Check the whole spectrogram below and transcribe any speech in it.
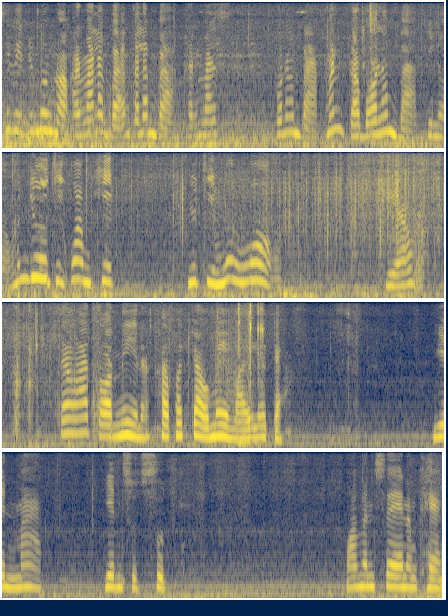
ชีวิตอยู่เมืองนอกคันว่าลำบากมันก็ลำบากคันว่าบ่ลำบากมันก็บ่ลำบากพี่น้องมันอยู่ที่ความคิดอยู่ที่มุ่งมองเดี๋ยว แต่ว่าตอนนี้นะข้าพเจ้าไม่ไหวแล้วจ้ะ เย็นมาก เย็นสุดๆว่ามันแซ่น้ำแข็ง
